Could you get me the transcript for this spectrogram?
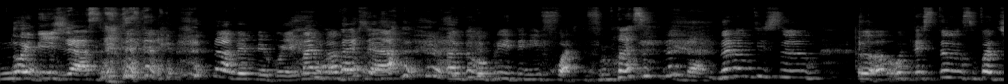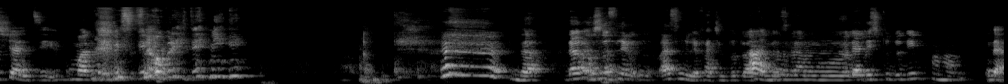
Noi deja nu avem nevoie, mai mult așa. Avem o prietenie foarte frumoasă, Da. dar am zis să uh, o testăm să vadă și alții cum ar trebui să fie o prietenie. da, Dar nu, Așa. nu să le, hai să nu le facem pe toate. A, că nu, sunt nu, cam- nu, nu, nu. Le alegi tu, Dudi? Mhm. da.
